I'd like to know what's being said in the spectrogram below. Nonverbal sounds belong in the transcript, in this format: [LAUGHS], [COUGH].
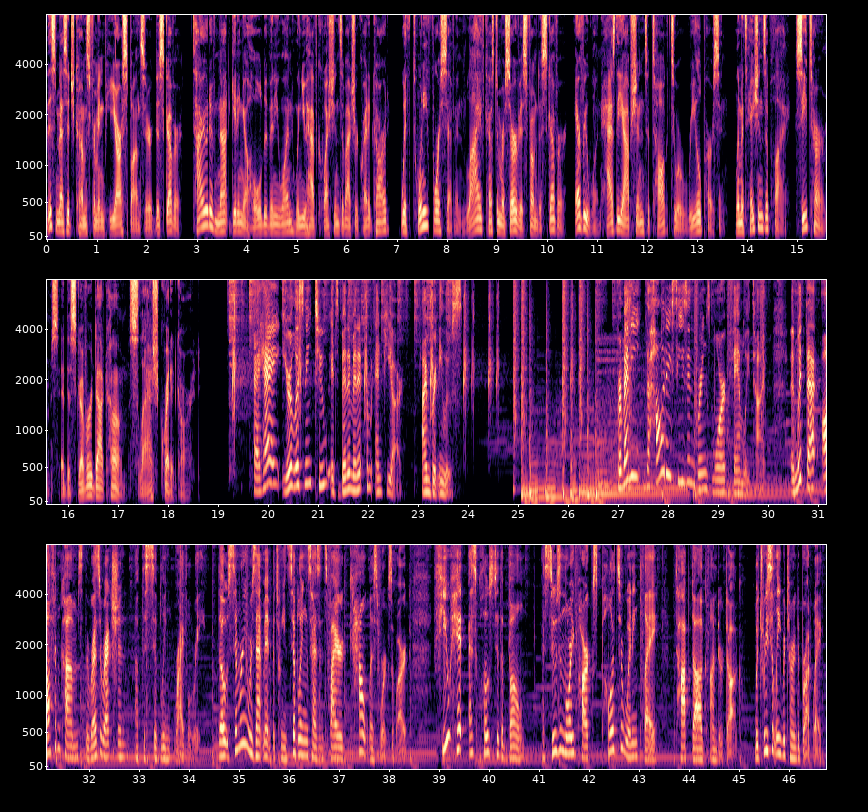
This message comes from NPR sponsor Discover. Tired of not getting a hold of anyone when you have questions about your credit card? With 24 7 live customer service from Discover, everyone has the option to talk to a real person. Limitations apply. See terms at discover.com/slash credit card. Hey, hey, you're listening to It's Been a Minute from NPR. I'm Brittany Luse. For many, the holiday season brings more family time. And with that often comes the resurrection of the sibling rivalry. Though simmering resentment between siblings has inspired countless works of art, few hit as close to the bone as Suzan-Lori Parks' Pulitzer winning play, Top Dog Underdog, which recently returned to Broadway.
